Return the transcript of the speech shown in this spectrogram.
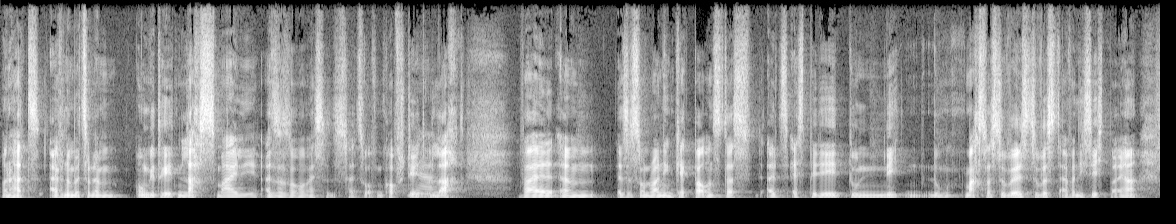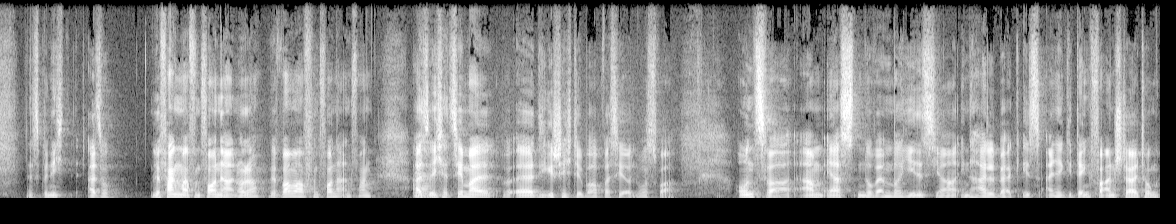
und hat einfach nur mit so einem umgedrehten Lachsmiley, also so, weißt du, das halt so auf dem Kopf steht Ja. und lacht, weil ähm, es ist so ein Running Gag bei uns, dass als SPD du nicht, du machst, was du willst, du wirst einfach nicht sichtbar, ja. Jetzt bin ich, also, wir fangen mal von vorne an, oder? Wir wollen mal von vorne anfangen. Also Ja. ich erzähle mal äh, die Geschichte überhaupt, was hier los war. Und zwar am 1. November jedes Jahr in Heidelberg ist eine Gedenkveranstaltung.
